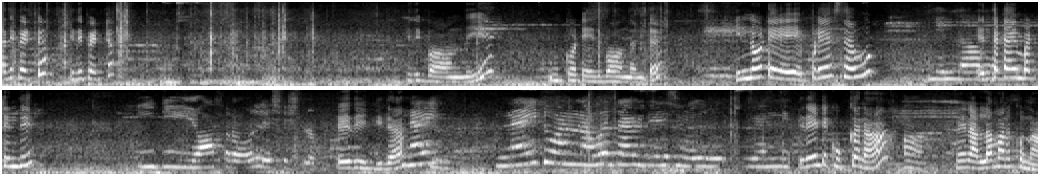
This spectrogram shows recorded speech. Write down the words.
అది పెట్టు ఇది పెట్టు. ఇది బాగుంది. ఇంకోటి ఏది బాగుందంటే ఇన్నోటి ఎప్పుడు వేసావు? ఎంత టైం పట్టింది? ఇది హాఫ్ అన్ అవర్ వేసేసిన. ఏది ఇదా? నైట్ వన్ అవర్ దాకా ఇదేంటి కుక్కనా? నేను అల్లం అనుకున్నా.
